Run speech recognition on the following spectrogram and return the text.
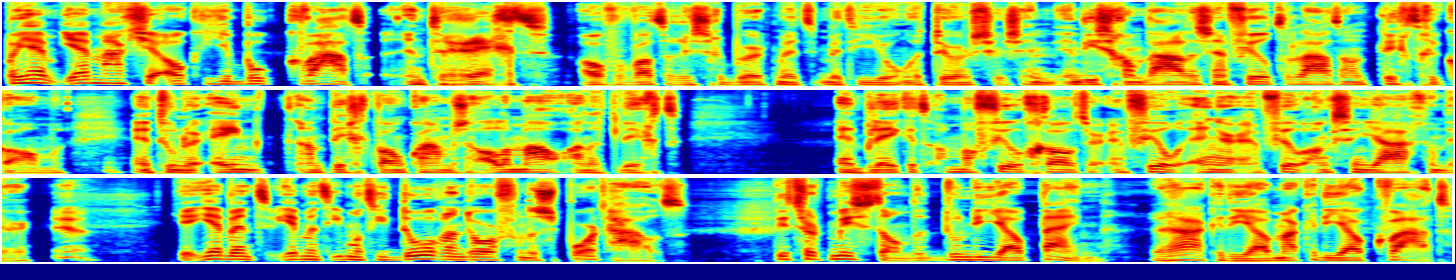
Maar jij, jij maakt je ook in je boek kwaad en terecht over wat er is gebeurd met, met die jonge turnsters. En, en die schandalen zijn veel te laat aan het licht gekomen. En toen er één aan het licht kwam, kwamen ze allemaal aan het licht. En bleek het allemaal veel groter en veel enger en veel angstaanjagender. Ja. J- Jij bent, jij bent iemand die door en door van de sport houdt. Dit soort misstanden, doen die jou pijn? Raken die jou, maken die jou kwaad?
